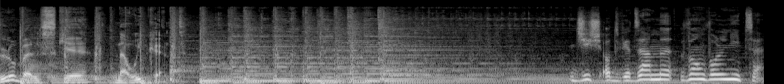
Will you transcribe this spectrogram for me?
lubelskie na weekend. Dziś odwiedzamy Wąwolnicę,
